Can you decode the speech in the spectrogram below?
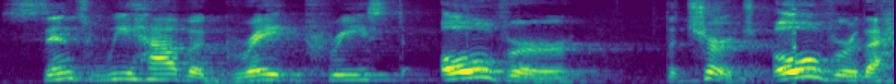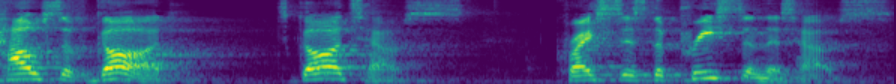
Since we have a great priest over the church, over the house of God, it's God's house. Christ is the priest in this house.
